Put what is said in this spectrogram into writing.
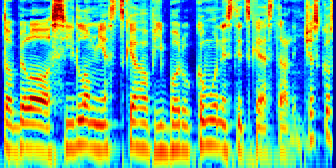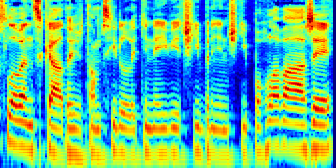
to bylo sídlo městského výboru komunistické strany Československa, takže tam sídlili ti největší brněnští pohlaváři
